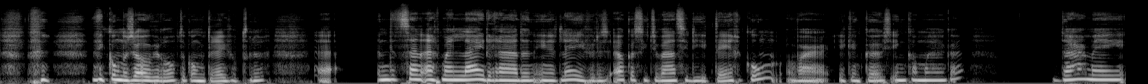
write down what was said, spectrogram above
ik kom er zo weer op, daar kom ik er even op terug. Uh, en dit zijn echt mijn leidraden in het leven. Dus elke situatie die ik tegenkom, waar ik een keus in kan maken, daarmee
